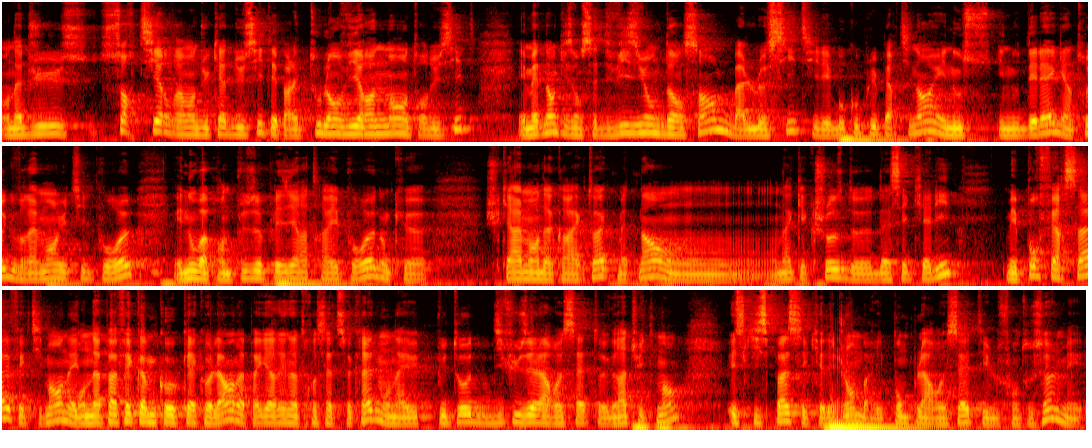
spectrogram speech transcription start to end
on a dû sortir vraiment du cadre du site et parler de tout l'environnement autour du site. Et maintenant qu'ils ont cette vision d'ensemble, bah, le site il est beaucoup plus pertinent et ils nous, ils nous délèguent un truc vraiment utile pour eux. Et nous, on va prendre plus de plaisir à travailler pour eux. Donc, euh, je suis carrément d'accord avec toi que maintenant on, a quelque chose d'assez quali. Mais pour faire ça, effectivement, on n'a pas fait comme Coca-Cola, on n'a pas gardé notre recette secrète, mais on avait plutôt diffusé la recette gratuitement. Et ce qui se passe, c'est qu'il y a des gens, bah, ils pompent la recette et ils le font tout seuls, mais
